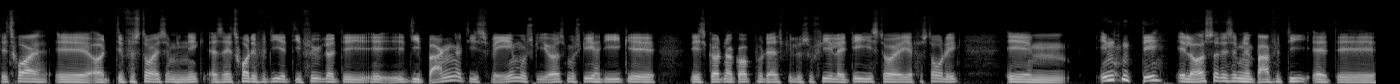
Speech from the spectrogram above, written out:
det tror jeg, øh, og det forstår jeg simpelthen ikke. Altså, jeg tror, det er fordi, at de føler, at de, øh, de er bange, og de er svage måske også. Måske har de ikke øh, læst godt nok op på deres filosofi eller idéhistorie. Jeg forstår det ikke. Øh, enten det, eller også er det simpelthen bare fordi, at, øh,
